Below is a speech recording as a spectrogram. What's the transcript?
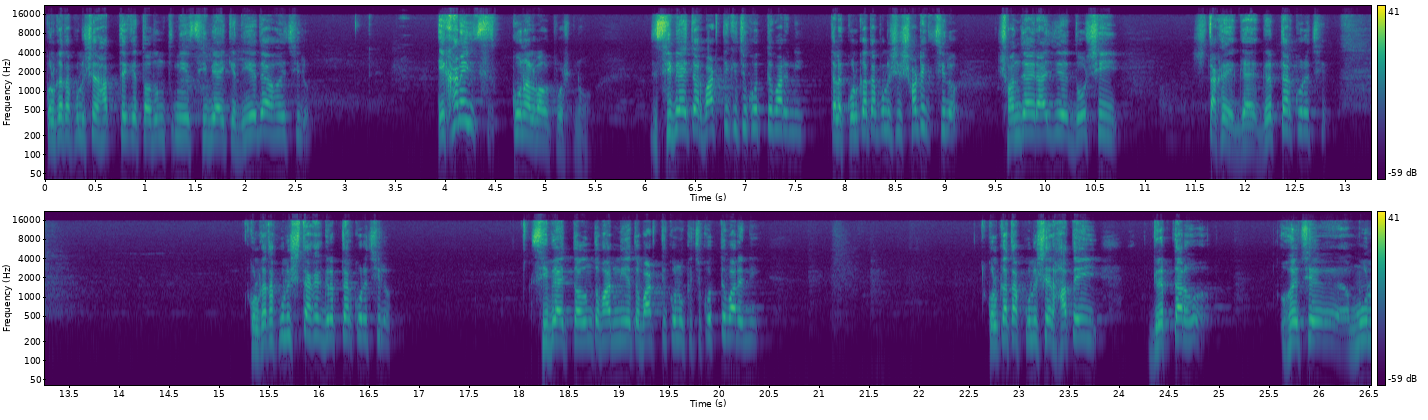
কলকাতা পুলিশের হাত থেকে তদন্ত নিয়ে সিবিআইকে দিয়ে দেওয়া হয়েছিল। এখানেই কোনালবাবুর প্রশ্ন, যে সিবিআই তো আর বাড়তি কিছু করতে পারেনি। তাহলে কলকাতা পুলিশের সঠিক ছিল। সঞ্জয় রায় যে দোষী তাকে গ্রেপ্তার করেছে। কলকাতা পুলিশ তাকে গ্রেপ্তার করেছিল। সিবিআই তদন্তভার নিয়ে তো বাড়তি কোনো কিছু করতে পারেনি। কলকাতা পুলিশের হাতেই গ্রেপ্তার হয়েছে মূল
